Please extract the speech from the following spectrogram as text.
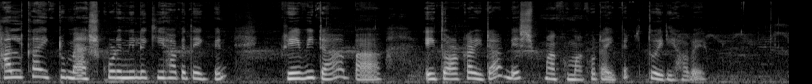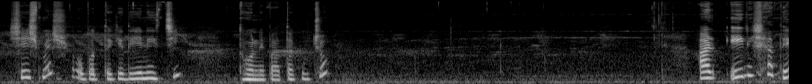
হালকা একটু ম্যাশ করে নিলে কি হবে দেখবেন গ্রেভিটা বা এই তরকারিটা বেশ মাখো মাখো টাইপের তৈরি হবে। শেষমেশ ওপর থেকে দিয়ে নিচ্ছি ধনে পাতা কুচো। আর এরই সাথে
